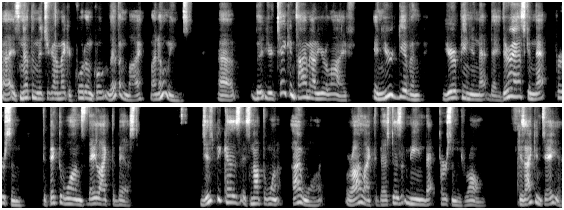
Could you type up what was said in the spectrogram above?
Uh, it's nothing that you're going to make a quote unquote living by, by no means. Uh, but you're taking time out of your life and you're given your opinion that day. They're asking that person to pick the ones they like the best. Just because it's not the one I want or I like the best doesn't mean that person is wrong because I can tell you,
